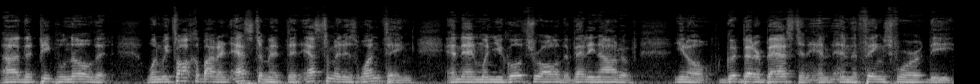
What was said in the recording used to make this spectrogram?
uh, that people know that when we talk about an estimate, that estimate is one thing, and then when you go through all of the vetting out of, you know, good, better, best, and, and, and the things for the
